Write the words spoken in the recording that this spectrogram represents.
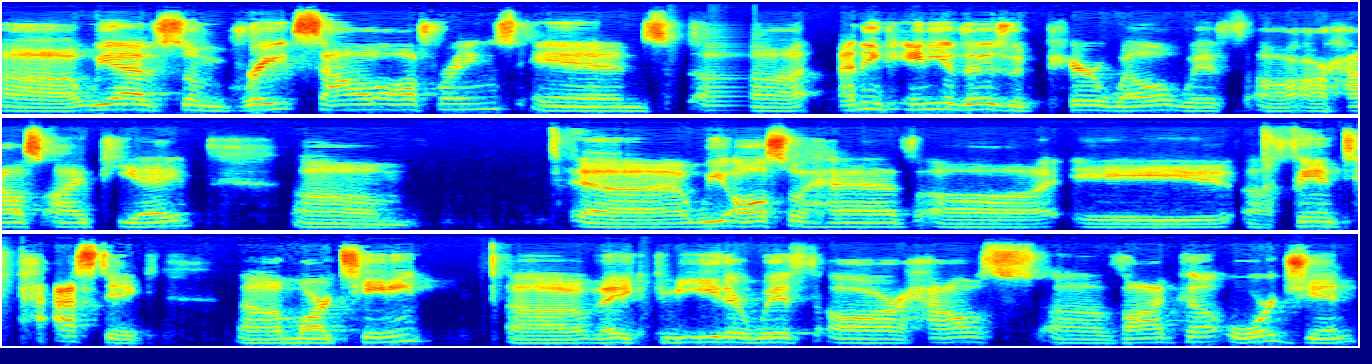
uh, we have some great salad offerings, and uh, I think any of those would pair well with uh, our house IPA. Um, uh, we also have a, a, fantastic martini. they can be either with our house vodka or gin.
